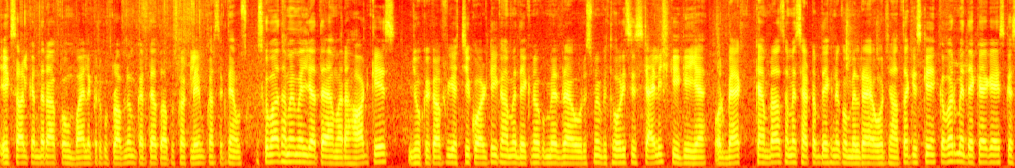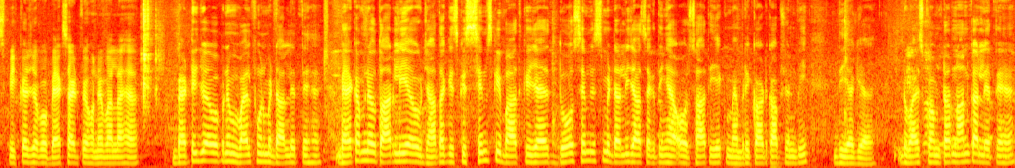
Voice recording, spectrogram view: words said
एक साल के अंदर आपको मोबाइल अगर कोई प्रॉब्लम करता है तो आप उसका क्लेम कर सकते हैं। उसके बाद हमें मिल जाता है हमारा हार्ड केस जो कि काफ़ी अच्छी क्वालिटी का हमें देखने को मिल रहा है और इसमें भी थोड़ी सी स्टाइलिश की गई है और बैक कैमराज हमें सेटअप देखने को मिल रहा है और जहाँ तक इसके कवर में देखा गया इसका स्पीकर जो वो बैक साइड पर होने वाला है। बैटरी जो है वो अपने मोबाइल फ़ोन में डाल लेते हैं। बैक हमने उतार लिया है और जहाँ तक इसकी सिम्स की बात की जाए, दो सिम्स इसमें डाली जा सकती हैं और साथ ही एक मेमोरी कार्ड का ऑप्शन भी दिया गया है। डिवाइस को हम टर्न ऑन कर लेते हैं।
